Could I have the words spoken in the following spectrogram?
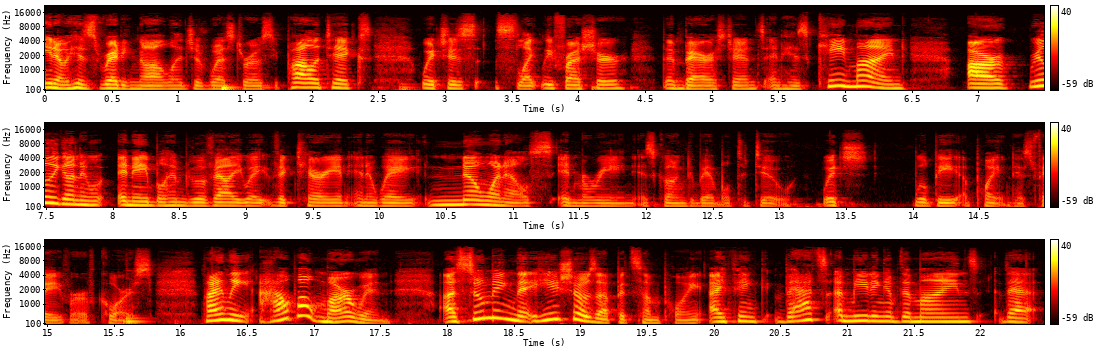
you know, his ready knowledge of Westerosi politics, which is slightly fresher than Barristan's, and his keen mind are really going to enable him to evaluate Victarion in a way no one else in Meereen is going to be able to do, which will be a point in his favor, of course. Finally, how about Marwyn? Assuming that he shows up at some point, I think that's a meeting of the minds that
